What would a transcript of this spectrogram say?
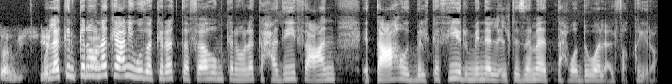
شرم الشيخ. ولكن كان هناك يعني مذكرات تفاهم كان هناك حديث عن التعهد بالكثير من الالتزامات نحو الدول الفقيرة.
